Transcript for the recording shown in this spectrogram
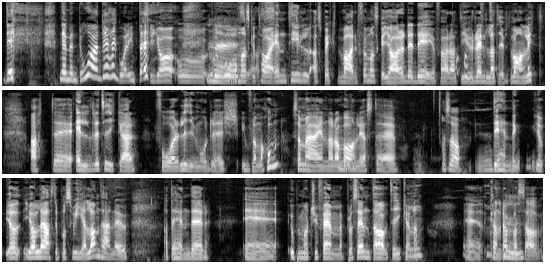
Det, nej men då, det här går inte. Ja och, och, nej, och om man ska ta en till aspekt varför man ska göra det, det är ju för att det är ju relativt vanligt att eh, äldre tikar får livmodersinflammation som är en av de mm. vanligaste Alltså, det händer, jag, jag, jag, läste på Svealand här nu att det händer eh, uppemot 25 procent av tikarna mm eh, kan drabbas mm. av,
